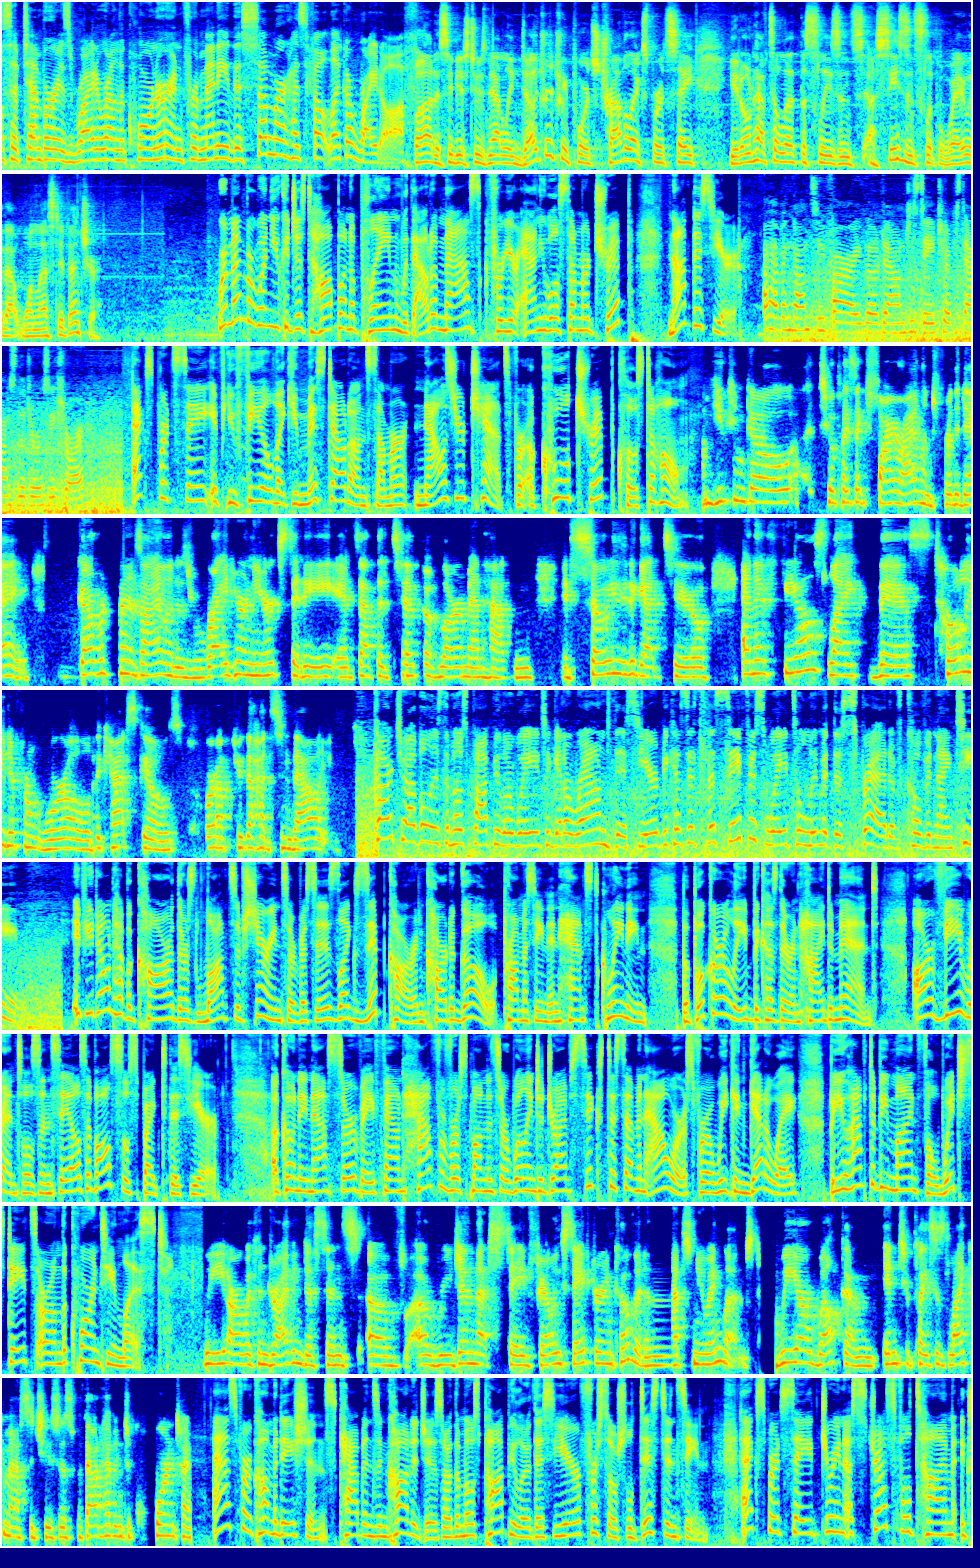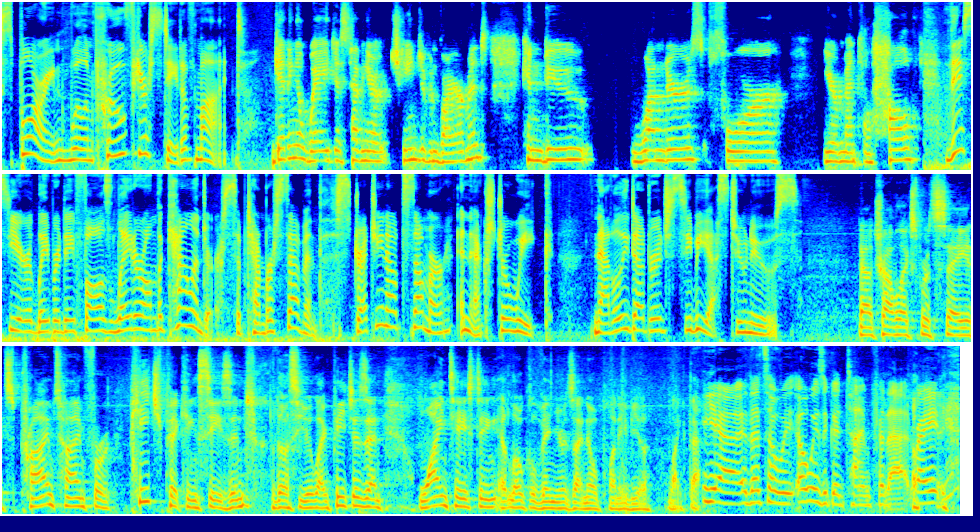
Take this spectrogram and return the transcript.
Well, September is right around the corner, and for many, this summer has felt like a write-off. But as CBS 2's Natalie Duddridge reports, travel experts say you don't have to let the season, uh, season slip away without one last adventure. Remember when you could just hop on a plane without a mask for your annual summer trip? Not this year. I haven't gone too far. I go down just day trips down to the Jersey Shore. Experts say if you feel like you missed out on summer, now's your chance for a cool trip close to home. You can go to a place like Fire Island for the day. Governor's Island is right here in New York City. It's at the tip of lower Manhattan. It's so easy to get to. And it feels like this totally different world, the Catskills or up through the Hudson Valley. Car travel is the most popular way to get around this year because it's the safest way to limit the spread of COVID 19. If you don't have a car, there's lots of sharing services like Zipcar and Car2Go, promising enhanced cleaning. But book early because they're in high demand. RV rentals and sales have also spiked this year. A Condé Nast survey found half of respondents are willing to drive six to seven hours for a weekend getaway, but you have to be mindful which states are on the quarantine list. We are within driving distance of a region that stayed fairly safe during COVID, and that's New England. We are welcome into places like Massachusetts without having to quarantine. As for accommodations, cabins and cottages are the most popular this year for social distancing. Experts say during a stressful time, exploring will improve your state of mind. Getting away, just having a change of environment, can do wonders for your mental health. This year, Labor Day falls later on the calendar, September 7th, stretching out summer an extra week. Natalie Duddridge, CBS 2 News. Now, travel experts say it's prime time for peach picking season, for those of you who like peaches, and wine tasting at local vineyards. I know plenty of you like that. Yeah, that's always, always a good time for that, right?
